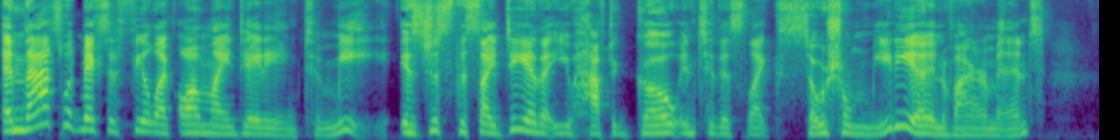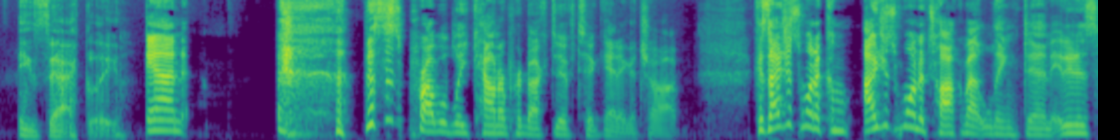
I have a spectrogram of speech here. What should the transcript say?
And that's what makes it feel like online dating to me is just this idea that you have to go into this like social media environment Exactly. and this is probably counterproductive to getting a job. Because I just want to come I just want to talk about LinkedIn. It is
